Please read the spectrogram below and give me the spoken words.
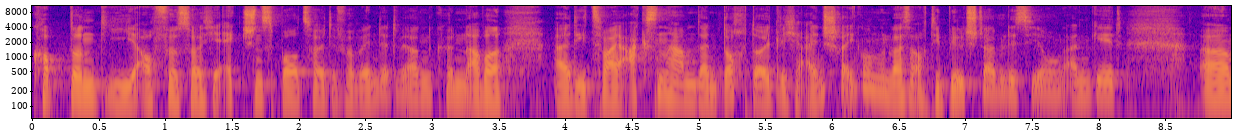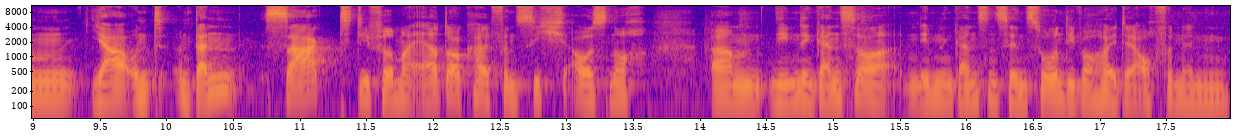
Koptern, die auch für solche Action-Sports heute verwendet werden können. Aber äh, die zwei Achsen haben dann doch deutliche Einschränkungen, was auch die Bildstabilisierung angeht. Ähm, ja, und, und dann sagt die Firma AirDog halt von sich aus noch, ähm, neben, den ganzen, neben den ganzen Sensoren, die wir heute auch von den,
